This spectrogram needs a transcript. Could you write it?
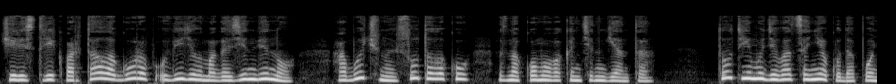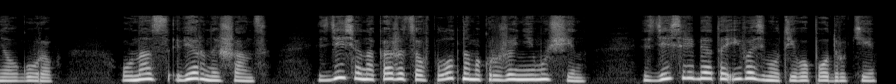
Через три квартала Гуров увидел магазин «Вино», обычную сутолоку знакомого контингента. Тут ему деваться некуда, понял Гуров. У нас верный шанс. Здесь он окажется в плотном окружении мужчин. Здесь ребята и возьмут его под руки.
